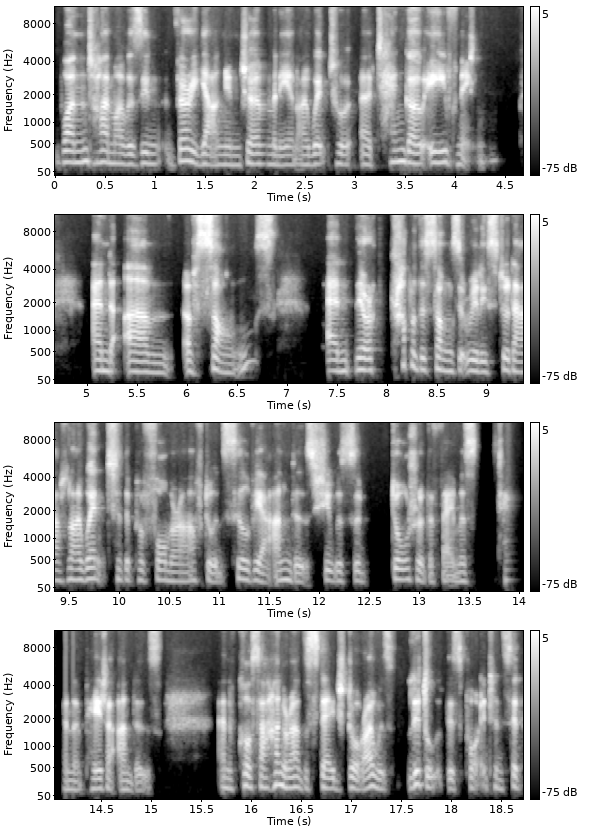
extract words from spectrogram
one time I was in very young in Germany and I went to a, a tango evening and um, of songs. And there are a couple of the songs that really stood out. And I went to the performer afterwards, Sylvia Anders. She was the daughter of the famous tenor Peter Anders. And of course, I hung around the stage door. I was little at this point and said,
